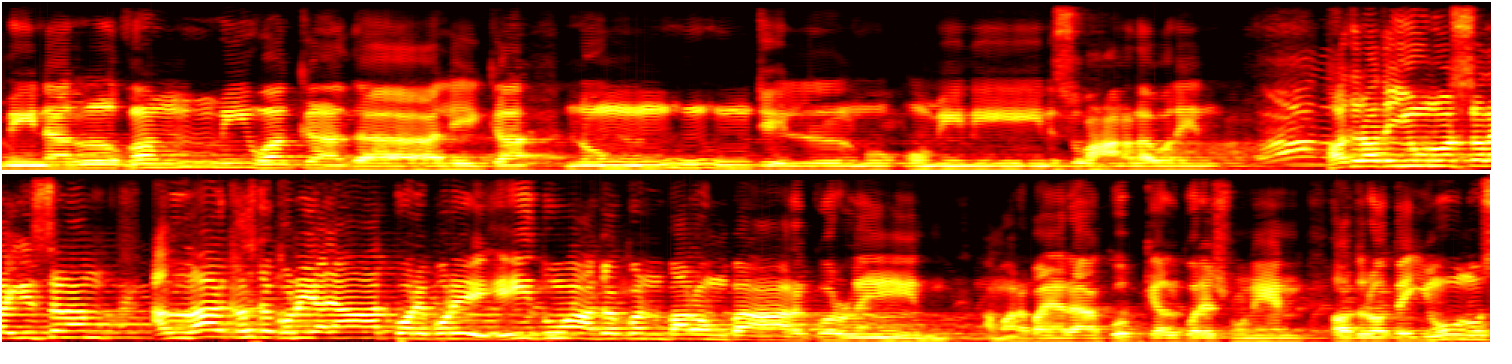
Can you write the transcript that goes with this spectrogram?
من الغم وكذلك ننجي المؤمنين سبحان الله বলেন হজরত ইউনুস আলাইহিস সালাম আল্লাহর কাছে যখন এই আয়াত পরে পরে এই দোয়া যখন বারংবার করলেন, আমার ভাইয়েরা খুব খেয়াল করে শোনেন হজরত ইউনুস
